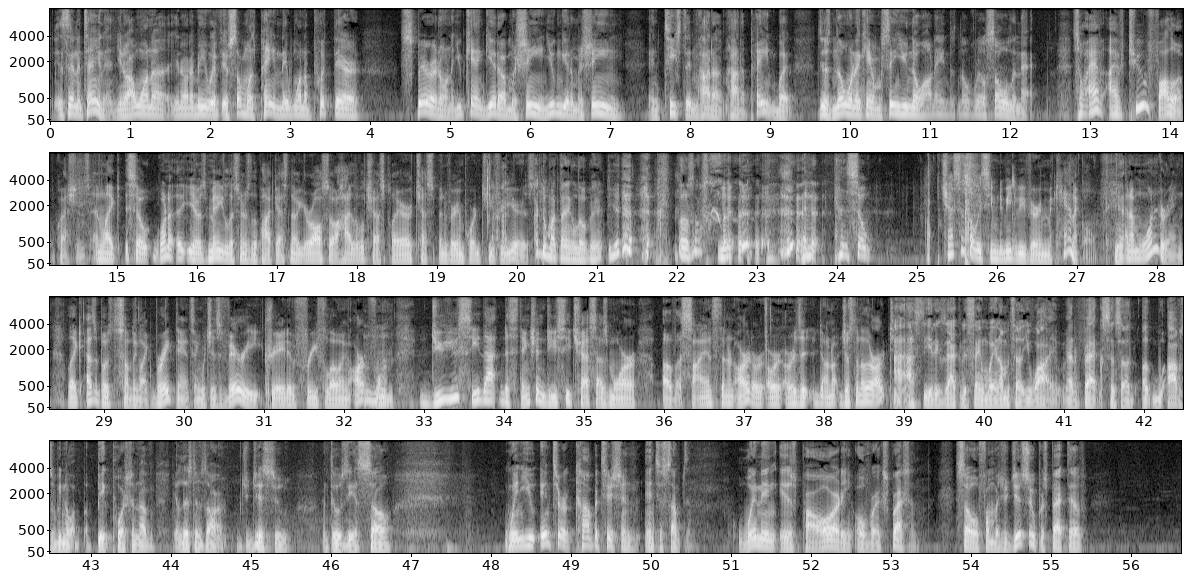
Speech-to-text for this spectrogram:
it's entertaining. You know, I want to. You know what I mean? If if someone's painting, they want to put their spirit on it. You can't get a machine. You can get a machine and teach them how to how to paint, but just knowing they came from seeing, you know, oh, they, there's no real soul in that. So I have I have two follow up questions, and like so one of you know as many listeners of the podcast know, you're also a high level chess player. Chess has been very important to you for years. I do my thing a little bit. Yeah. and so chess has always seemed to me to be very mechanical Yeah. and i'm wondering like as opposed to something like breakdancing which is very creative free-flowing art Mm-hmm. form do you see that distinction do you see chess as more of a science than an art or, or, or is it just another art to you I, I see it exactly the same way, and I'm gonna tell you why. Matter of fact, since uh, uh, obviously we know a, a big portion of your listeners are jujitsu enthusiasts, so when you enter competition into something, winning is priority over expression. So from a jujitsu perspective,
